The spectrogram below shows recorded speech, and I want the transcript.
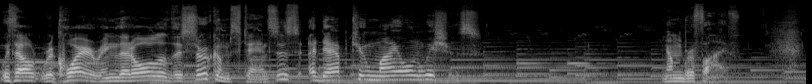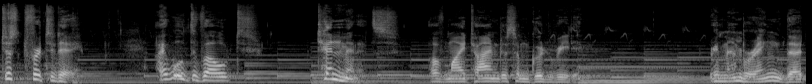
without requiring that all of the circumstances adapt to my own wishes. Number five, just for today, I will devote 10 minutes of my time to some good reading. Remembering that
